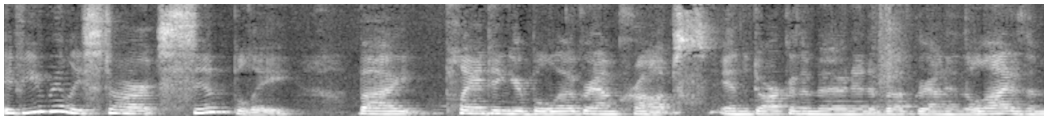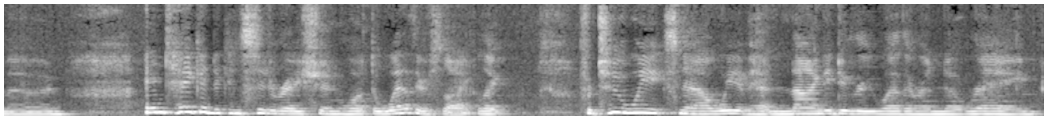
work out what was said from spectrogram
if you really start simply by planting your below ground crops in the dark of the moon and above ground in the light of the moon, and take into consideration what the weather's like. Like for two weeks now, we have had 90 degree weather and no rain.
